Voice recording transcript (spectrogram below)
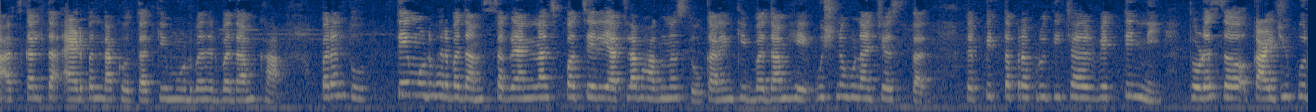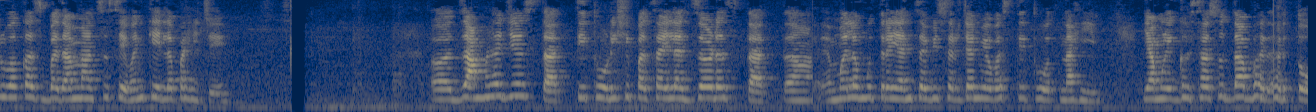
आजकाल तर ऍड पण दाखवतात की मुठभर बदाम खा. परंतु ते मुठभर बदाम सगळ्यांनाच पचेल यातला भाग नसतो कारण की बदाम हे उष्ण गुणाचे असतात. तर पित्त प्रकृतीच्या व्यक्तींनी थोडंसं काळजीपूर्वकच बदामाचं सेवन केलं पाहिजे. जांभळं जी असतात ती थोडीशी पचायला जड असतात. मलमूत्र यांचं विसर्जन व्यवस्थित होत नाही. यामुळे घसा सुद्धा भर भरतो.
